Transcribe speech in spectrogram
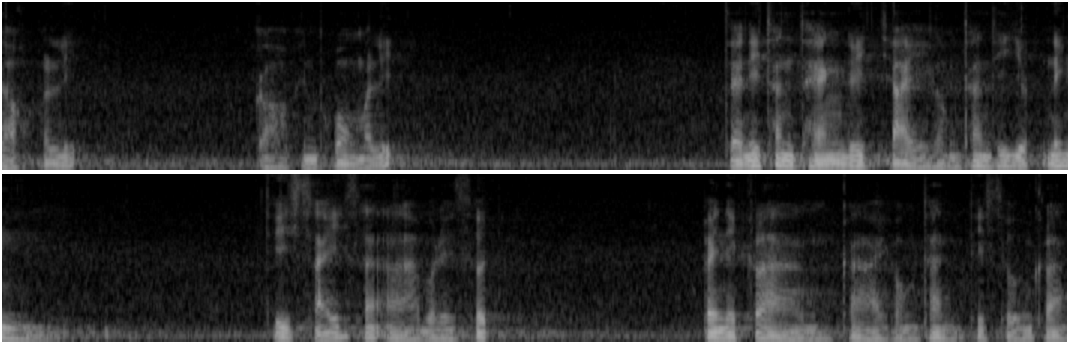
ดอกมะลิก่อเป็นพวงมะลิ แต่นี่ท่านแทงด้วยใจของท่านที่หยุดนิ่ง ที่ใสสะอาดบริสุทธิ์ ไปในกลางกายของท่านที่ศูนย์กลาง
